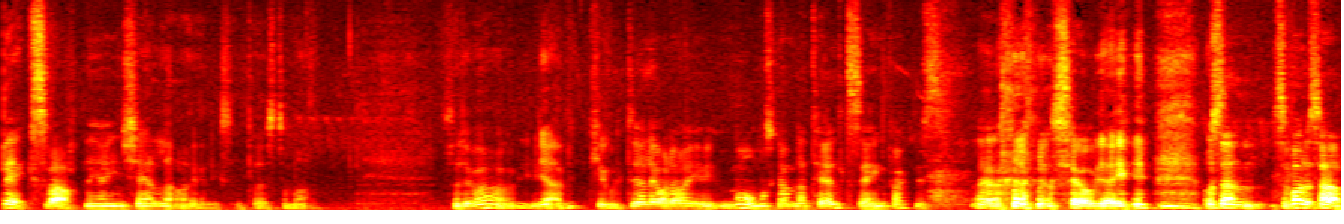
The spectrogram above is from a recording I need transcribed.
Becksvart nere i en källare liksom, på Östermalm. Så det var jävligt coolt. Jag låg där i mormors gamla tältsäng faktiskt. Sov jag i. Och sen så var det så här.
